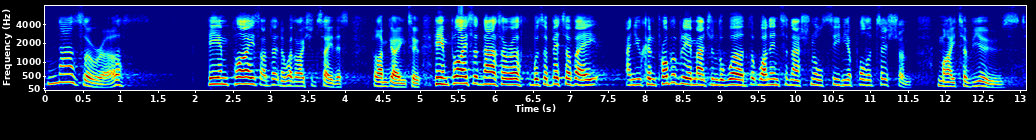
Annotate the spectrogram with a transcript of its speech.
Nazareth? He implies, I don't know whether I should say this, but I'm going to. He implies that Nazareth was a bit of a, and you can probably imagine the word that one international senior politician might have used.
